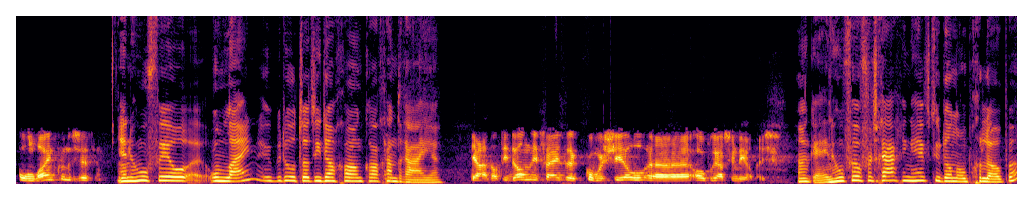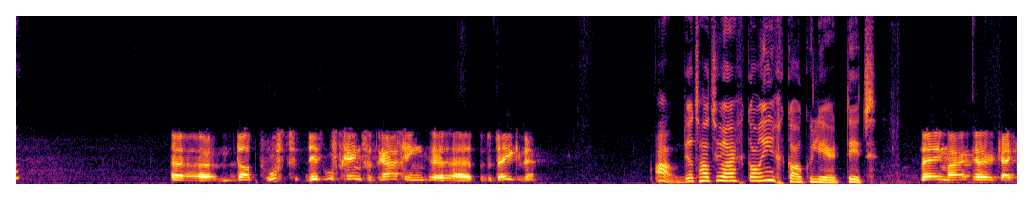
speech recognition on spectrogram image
online kunnen zetten. En hoeveel online? U bedoelt dat hij dan gewoon kan gaan draaien? Ja, dat hij dan in feite commercieel operationeel is. Oké, en hoeveel vertraging heeft u dan opgelopen? Uh, dat hoeft, dit hoeft geen vertraging uh, te betekenen. Oh, dat had u eigenlijk al ingecalculeerd, dit? Nee, maar uh, kijk,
